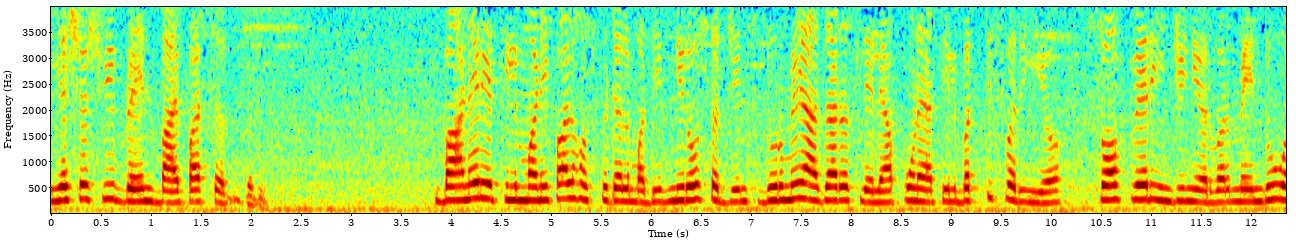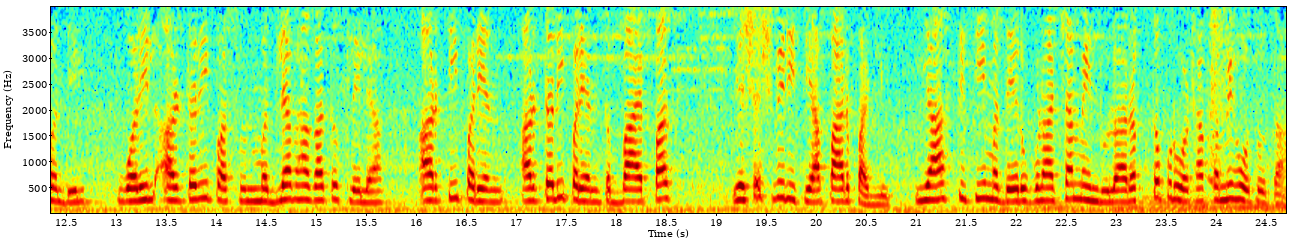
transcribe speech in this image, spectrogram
यशस्वी ब्रेन बायपास सर्जरी. बाणेर येथील मणिपाल हॉस्पिटलमधील न्यूरोसर्जन्स दुर्मिळ आजार असलेल्या पुण्यातील बत्तीस वर्गीय सॉफ्टवेअर इंजिनियरवर मेंदूमधील वरील आर्टरीपासून मधल्या भागात असलेल्या आर्टीपर्यंत आर्टरीपर्यंत बायपास यशस्वीरित्या पार पाडली. या स्थितीमध्ये रुग्णाच्या मेंदूला रक्तपुरवठा कमी होत होता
